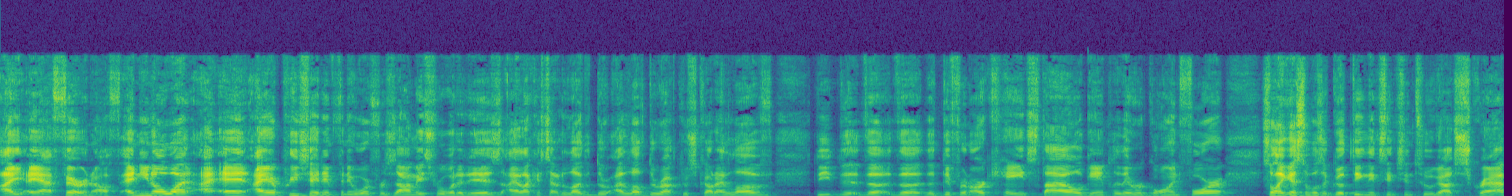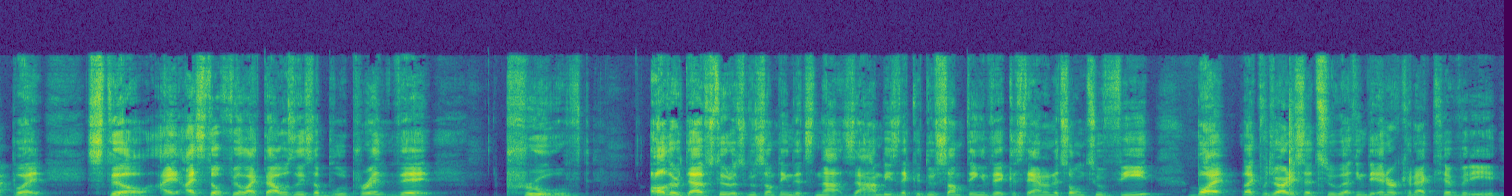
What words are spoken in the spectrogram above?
I yeah, fair enough. And you know what? I I appreciate Infinite for Zombies for what it is. I like I said, I love the I love Director's Cut. I love the the, the the the different arcade style gameplay they were going for. So I guess it was a good thing Extinction Two got scrapped, but still, I I still feel like that was at least a blueprint that proved other dev studios do something that's not zombies. They could do something that could stand on its own two feet. But like Fajardi said too, I think the interconnectivity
